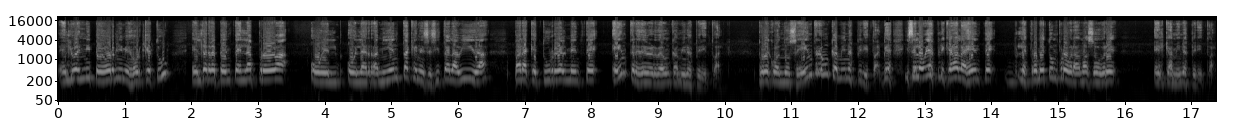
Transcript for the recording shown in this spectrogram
Él no es ni peor ni mejor que tú. Él de repente es la prueba o, el, o la herramienta que necesita la vida para que tú realmente entres de verdad en un camino espiritual. Porque cuando se entra en un camino espiritual, y se lo voy a explicar a la gente, les prometo un programa sobre el camino espiritual.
